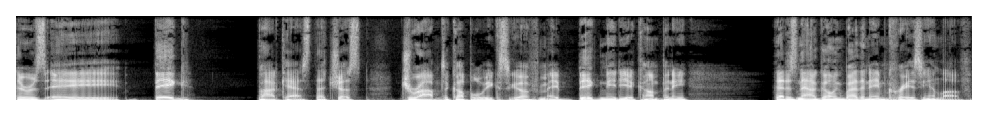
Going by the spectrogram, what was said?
there was a big podcast that just dropped a couple weeks ago from a big media company that is now going by the name Crazy in Love.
